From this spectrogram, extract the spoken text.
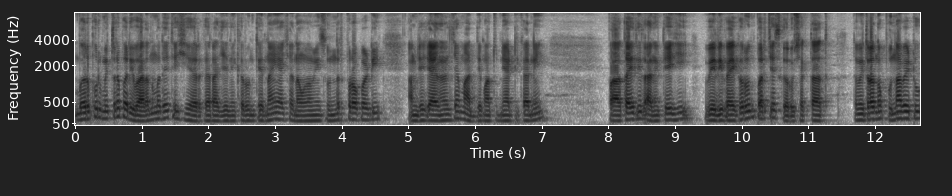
भरपूर मित्रपरिवारांमध्ये ते शेअर करा जेणेकरून त्यांनाही अशा नवनवीन सुंदर प्रॉपर्टी आमच्या चॅनलच्या माध्यमातून या ठिकाणी पाहता येतील आणि तेही व्हेरीफाय करून परचेस करू शकतात. तर मित्रांनो पुन्हा भेटू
